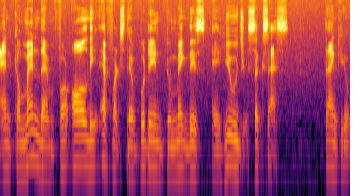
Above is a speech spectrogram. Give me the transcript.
and commend them for all the efforts they've put in to make this a huge success. Thank you.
